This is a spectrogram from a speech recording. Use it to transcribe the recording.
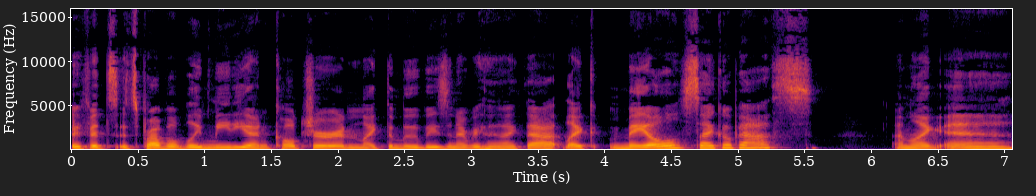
if it's it's probably media and culture and like the movies and everything like that. Like male psychopaths, I'm like, eh,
